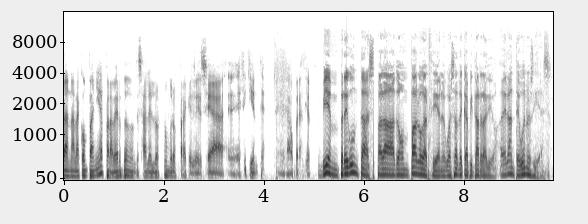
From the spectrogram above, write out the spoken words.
valoran a la compañía para ver de dónde salen los números para que sea eh, eficiente eh, la operación. Bien, preguntas para don Pablo García en el WhatsApp de Capital Radio. Adelante, buenos días.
